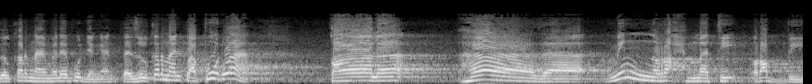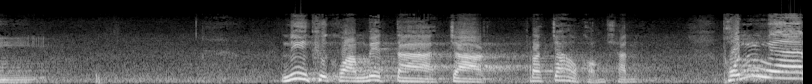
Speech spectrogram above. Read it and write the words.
ซุลกรนัยไม่ได้พูดอย่างนั้น แต่ซุลกรนัยกลับพูดว่า กาลฮาซามินรหมติรับบีนี่คือความเมตตาจากพระเจ้าของฉัน ผลงาน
